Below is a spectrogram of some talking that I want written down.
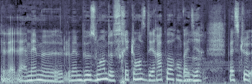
la, la même le même besoin de fréquence des rapports, on va Mhm. dire, parce que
